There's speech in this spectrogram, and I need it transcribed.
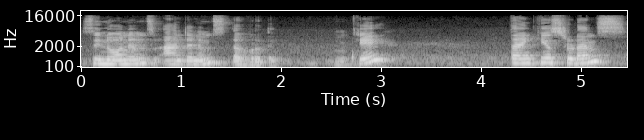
Synonyms antonyms everything okay? Thank you students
